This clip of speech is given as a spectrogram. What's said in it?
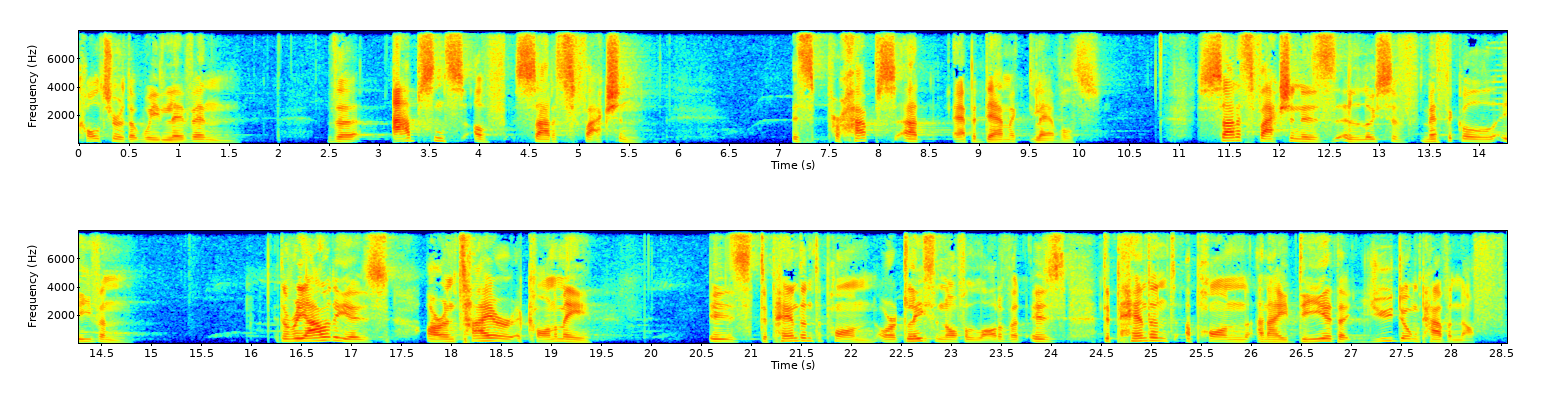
culture that we live in, the absence of satisfaction is perhaps at epidemic levels. Satisfaction is elusive, mythical, even. The reality is, our entire economy is dependent upon, or at least an awful lot of it, is dependent upon an idea that you don't have enough.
